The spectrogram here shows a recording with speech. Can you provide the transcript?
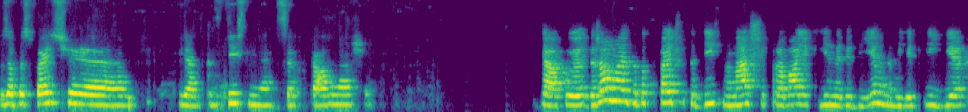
забезпечує як здійснення цих прав наших. Дякую. Держава має забезпечувати дійсно наші права, які є невід'ємними, які є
